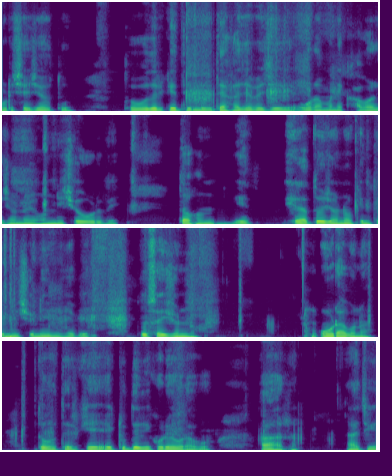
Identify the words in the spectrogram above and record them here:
উড়ছে যেহেতু। তো ওদেরকে দিলে দেখা যাবে যে ওরা মানে খাবার জন্য যখন নিচে উঠবে তখন এরা দুজনও কিন্তু নিচে নেমে যাবে। তো সেই জন্য ওড়াবো না, তো ওদেরকে একটু দেরি করে ওড়াবো আর আজকে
